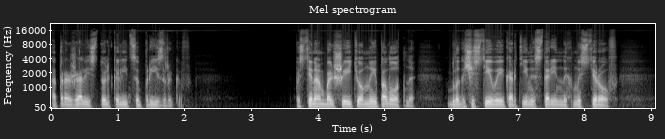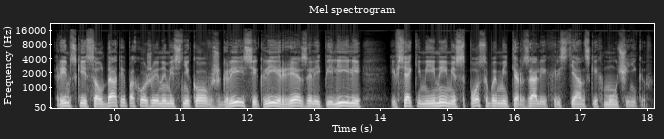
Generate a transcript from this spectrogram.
отражались только лица призраков. По стенам большие темные полотна, благочестивые картины старинных мастеров. Римские солдаты, похожие на мясников, жгли, секли, резали, пилили и всякими иными способами терзали христианских мучеников.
